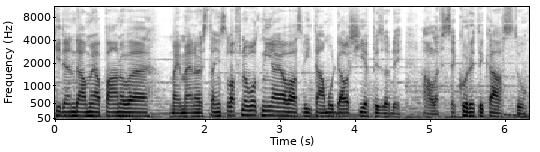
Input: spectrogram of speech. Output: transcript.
Hezký den, dámy a pánové. Mé jméno je Stanislav Novotný a já vás vítám u další epizody, ale v Security Castu.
